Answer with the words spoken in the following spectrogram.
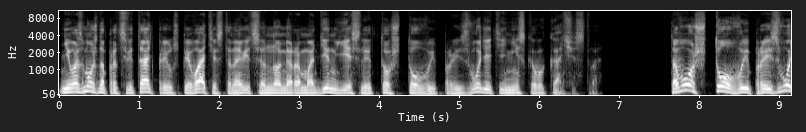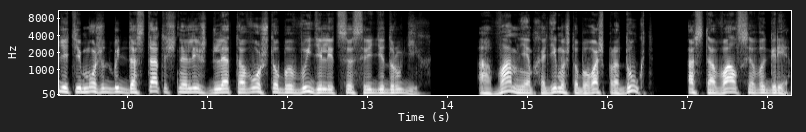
Невозможно процветать, преуспевать и становиться номером один, если то, что вы производите, низкого качества. Того, что вы производите, может быть достаточно лишь для того, чтобы выделиться среди других. А вам необходимо, чтобы ваш продукт оставался в игре.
